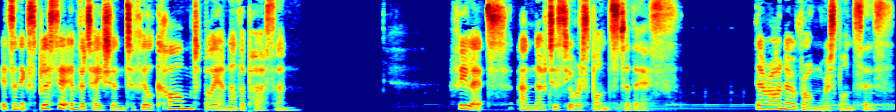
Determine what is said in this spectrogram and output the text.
It's an explicit invitation to feel calmed by another person. Feel it and notice your response to this. There are no wrong responses.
